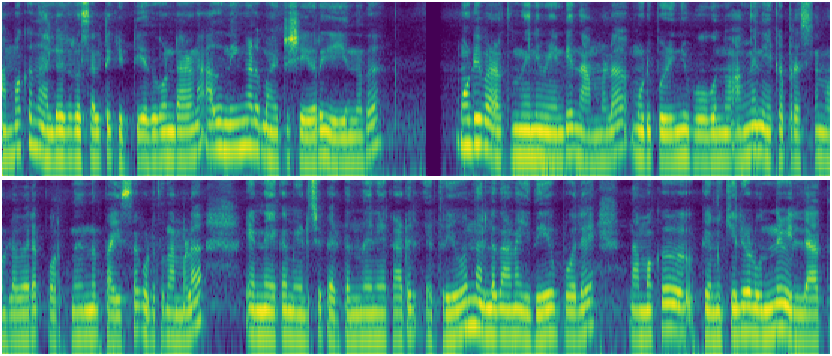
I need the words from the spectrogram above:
നമുക്ക് നല്ലൊരു റിസൾട്ട് കിട്ടിയത് കൊണ്ടാണ് അത് നിങ്ങളുമായിട്ട് ഷെയർ ചെയ്യുന്നത്. മുടി വളർത്തുന്നതിന് വേണ്ടി നമ്മൾ മുടി പൊഴിഞ്ഞു പോകുന്നു. അങ്ങനെയൊക്കെ പ്രശ്നമുള്ളവരെ പുറത്തുനിന്ന് പൈസ കൊടുത്ത് നമ്മൾ എണ്ണയൊക്കെ മേടിച്ച് പുരട്ടുന്നതിനേക്കാട്ടിൽ എത്രയോ നല്ലതാണ്. ഇതേപോലെ നമുക്ക് കെമിക്കലുകളൊന്നുമില്ലാത്ത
